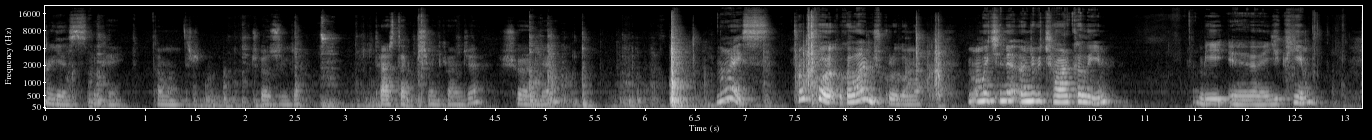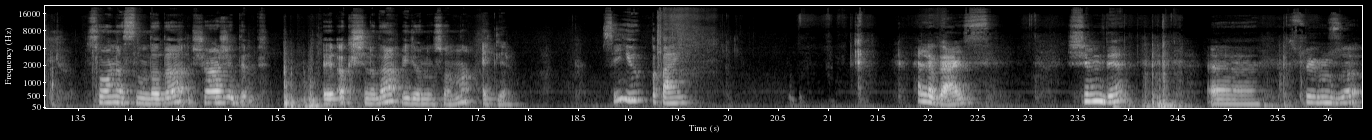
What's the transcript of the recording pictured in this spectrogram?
Yes, okay. Tamamdır. Çözüldü. Ters takmışım ilk önce. Şöyle. Nice. Çok kolay, kolaymış kurulumu. Ama içine önce bir çarkalayayım. Bir e, yıkayayım. Sonrasında da şarj edip e, akışını da videonun sonuna eklerim. See you. Bye bye. Hello guys. Şimdi e, suyumuzu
